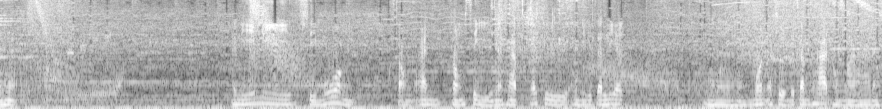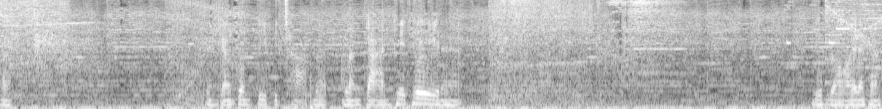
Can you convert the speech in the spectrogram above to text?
นะฮะ อันนี้มีสีม่วงสองอันสองสีนะครับ ก็คืออันนี้จะเรียกเอ่อมนอสูรประจำธาตุออกมานะครับ เป็นการโจมตีปิดฉากแบบอลังการเท่ๆนะฮะเรียบร้อยนะครับ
